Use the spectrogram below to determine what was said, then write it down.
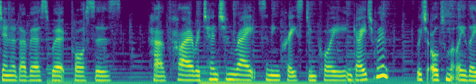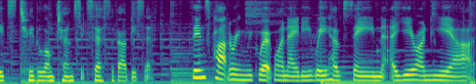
gender diverse workforces have higher retention rates and increased employee engagement, which ultimately leads to the long term success of our business. Since partnering with Work 180, we have seen a year on year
